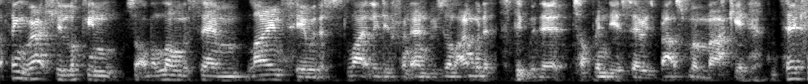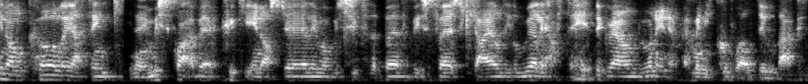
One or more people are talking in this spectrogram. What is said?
I think we're actually looking sort of along the same lines here with a slightly different end result. I'm going to stick with the top India series batsman market. I'm taking on Kohli. I think you know he missed quite a bit of cricket in Australia, obviously for the birth of his first child. He'll really have to hit the ground running. I mean, he could well do that.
